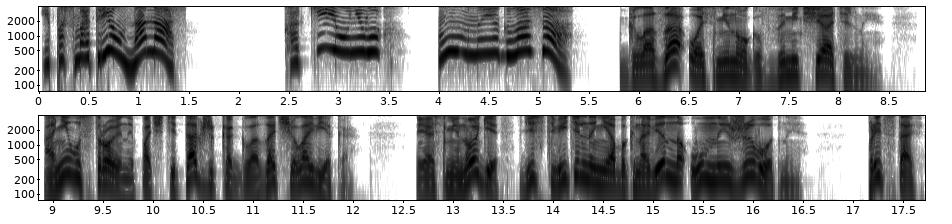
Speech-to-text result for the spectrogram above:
и посмотрел на нас. Какие у него умные глаза! Глаза у осьминогов замечательные. Они устроены почти так же, как глаза человека. И осьминоги действительно необыкновенно умные животные. Представь,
